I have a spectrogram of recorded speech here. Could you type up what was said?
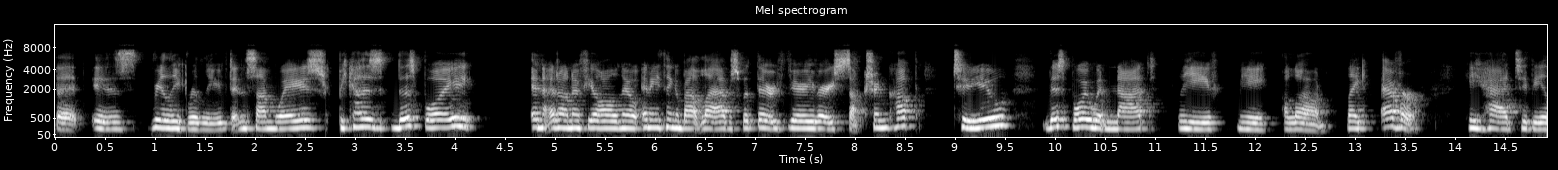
that is really relieved in some ways because this boy, and I don't know if you all know anything about labs, but they're very, very suction cup to you. This boy would not leave me alone, like ever. He had to be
